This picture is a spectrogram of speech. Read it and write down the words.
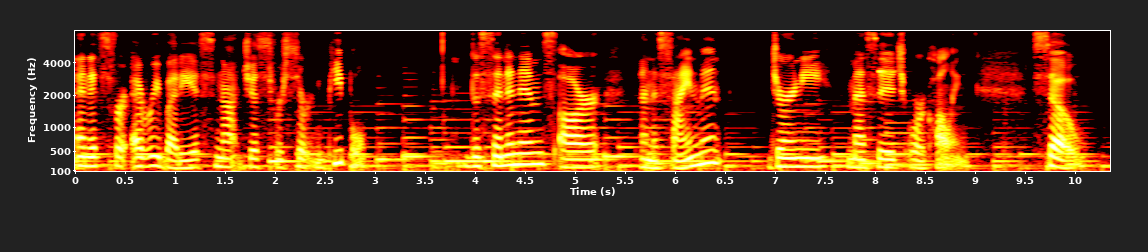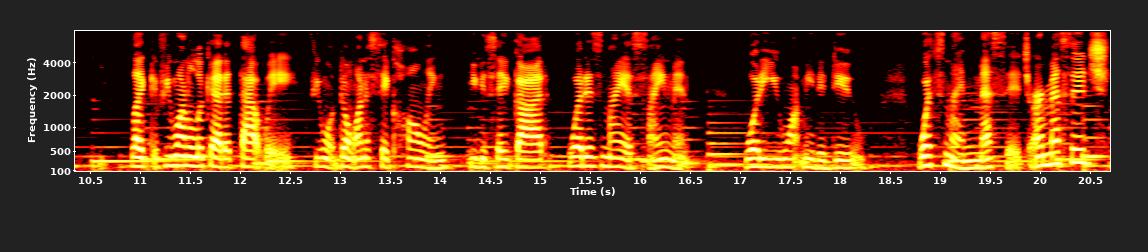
And it's for everybody, it's not just for certain people. The synonyms are an assignment, journey, message, or calling. So, like if you want to look at it that way, if you don't want to say calling, you could say, God, what is my assignment? What do you want me to do? What's my message? Our message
